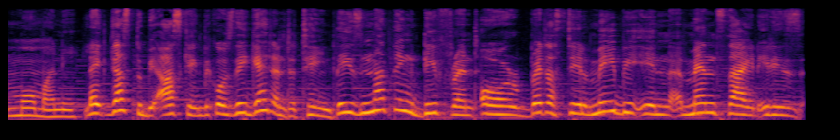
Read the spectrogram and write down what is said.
more money, like just to be asking because they get entertained. There is nothing different, or better still, maybe in men's side, it is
